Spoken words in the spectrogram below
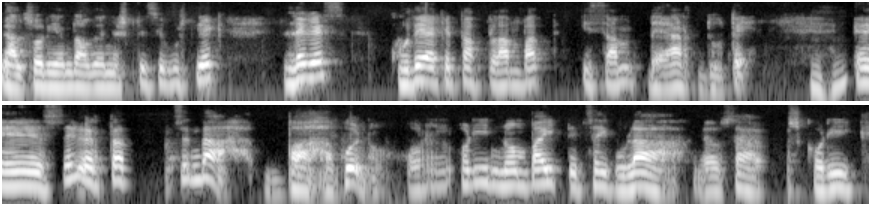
Galtzorien dauden espezie guztiek legez kudeak eta plan bat izan behar dute. E, ze gertatzen da? Ba, bueno, hori nonbait etzaigula gauza askorik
